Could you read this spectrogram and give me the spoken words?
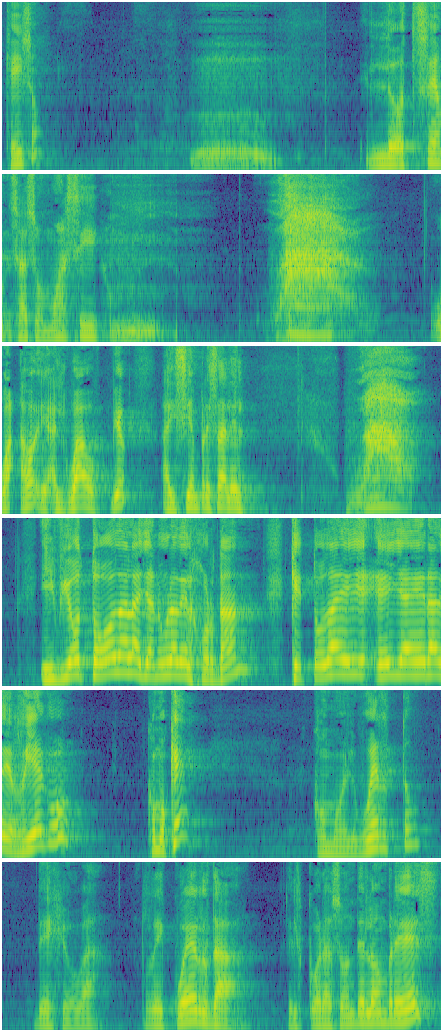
¿Qué hizo? Mm. Lot se, asomó así. ¡Wow! wow wow, ¿vio? Ahí siempre sale el ¡Wow! Y vio toda la llanura del Jordán, que toda e, ella era de riego. ¿Como qué? Como el huerto de Jehová. Recuerda, el corazón del hombre es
